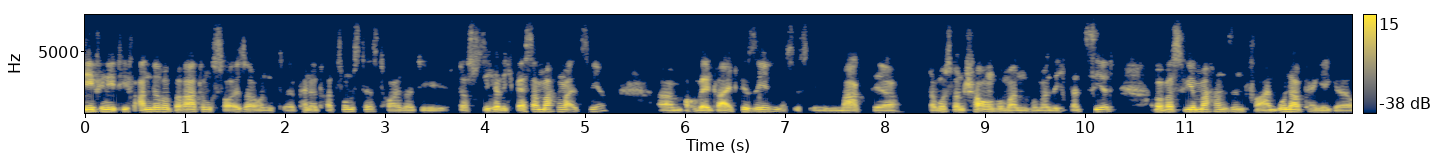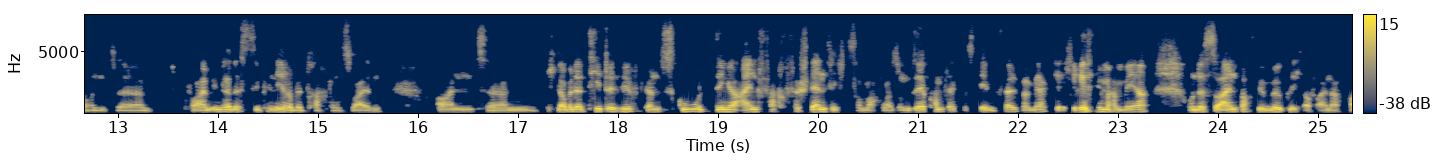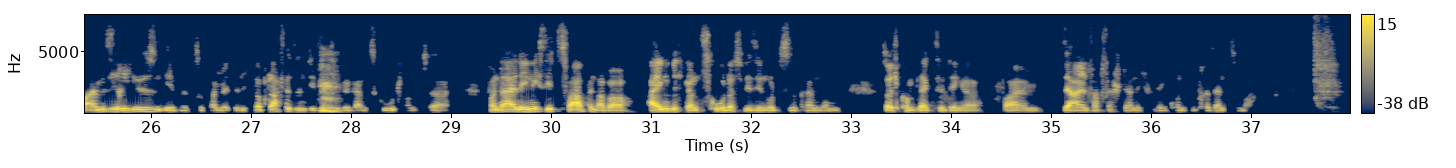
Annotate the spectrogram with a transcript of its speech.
definitiv andere Beratungshäuser und äh, Penetrationstesthäuser, die das sicherlich besser machen als wir, ähm, auch weltweit gesehen. Das ist im Markt der, da muss man schauen, wo man, wo man sich platziert. Aber was wir machen, sind vor allem unabhängige und äh, vor allem interdisziplinäre Betrachtungsweisen. Und ähm, ich glaube, der Titel hilft ganz gut, Dinge einfach verständlich zu machen. Also ein sehr komplexes Themenfeld. Man merkt ja, ich rede immer mehr und das so einfach wie möglich auf einer vor allem seriösen Ebene zu vermitteln. Ich glaube, dafür sind diese Titel ganz gut. Und äh, von daher lehne ich sie zwar ab, bin aber eigentlich ganz froh, dass wir sie nutzen können, um solch komplexe Dinge vor allem sehr einfach verständlich für den Kunden präsent zu machen.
